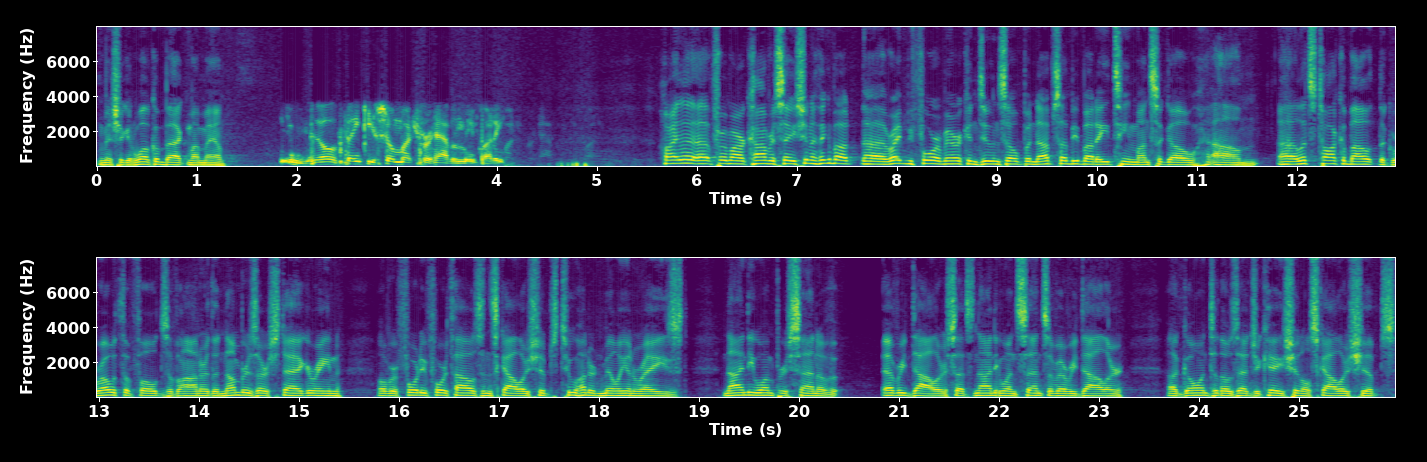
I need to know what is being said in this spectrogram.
Michigan. Welcome back, my man. Bill, thank you so much for having me, buddy. All right, uh, from our conversation, I think about uh, right before American Dunes opened up, so that'd be about 18 months ago. Um, uh, let's talk about the growth of Folds of Honor. The numbers are staggering over 44,000 scholarships, 200 million raised, 91% of every dollar, so that's 91 cents of every dollar uh, going to those educational scholarships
